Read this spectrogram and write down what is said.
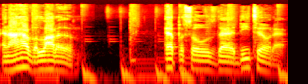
And I have a lot of episodes that detail that.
